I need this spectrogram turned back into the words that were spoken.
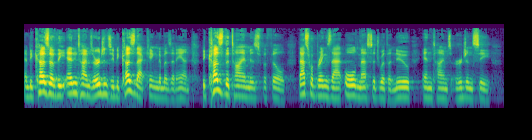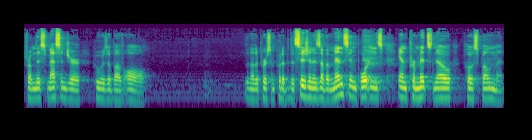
And because of the end times urgency, because that kingdom is at hand, because the time is fulfilled, that's what brings that old message with a new end times urgency from this messenger who is above all. Another person put it the decision is of immense importance and permits no postponement.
